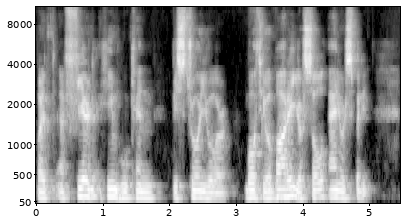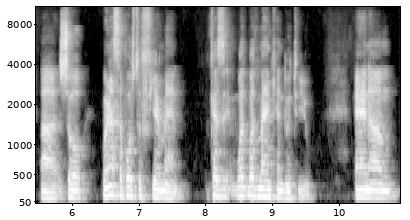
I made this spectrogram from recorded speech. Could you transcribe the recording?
but uh, fear Him who can destroy your both your body, your soul, and your spirit." Uh, so we're not supposed to fear man, because what what man can do to you, and um,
